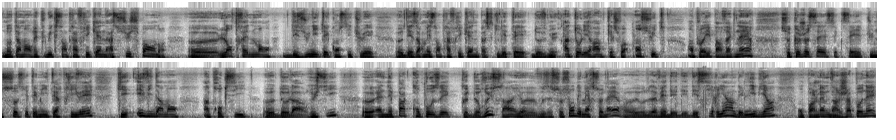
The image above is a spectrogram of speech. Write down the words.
notamment en République centrafricaine à suspendre euh, l'entraînement des unités constituées euh, des armées centrafricaines parce qu'il était devenu intolérable qu'elles soient ensuite employées par Wagner. Ce que je sais, c'est que c'est une société militaire privée qui est évidemment un proxy euh, de la Russie. Euh, elle n'est pas composée que de Russes. Hein, euh, ce sont des mercenaires. vous avez des, des, des, Syriens, des Libyens. On parle même d'un Japonais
